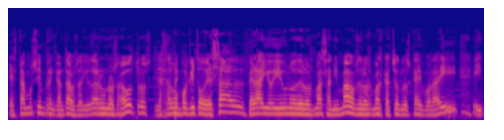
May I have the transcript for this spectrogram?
Estamos siempre encantados de ayudar unos a otros. Dejad un poquito de sal. Pelayo y uno de los más animados, de los más cachondos que hay por ahí, y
